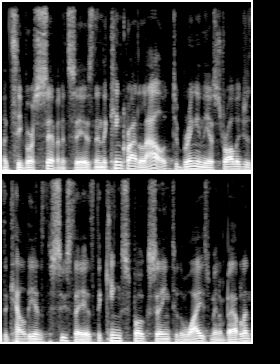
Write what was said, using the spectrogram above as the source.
let's see, verse 7. It says, Then the king cried aloud to bring in the astrologers, the Chaldeans, the soothsayers. The king spoke, saying to the wise men of Babylon,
